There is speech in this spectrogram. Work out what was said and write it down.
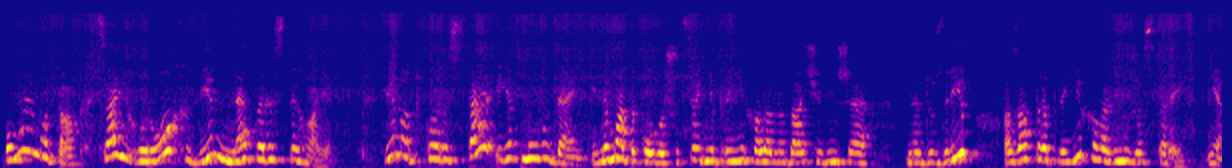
По-моєму, так. Цей горох він не перестигає. Він от користе і як молоденький. Нема такого, що сьогодні приїхала на дачу, він ще не дозрів, а завтра приїхала, він вже старий. Ні,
